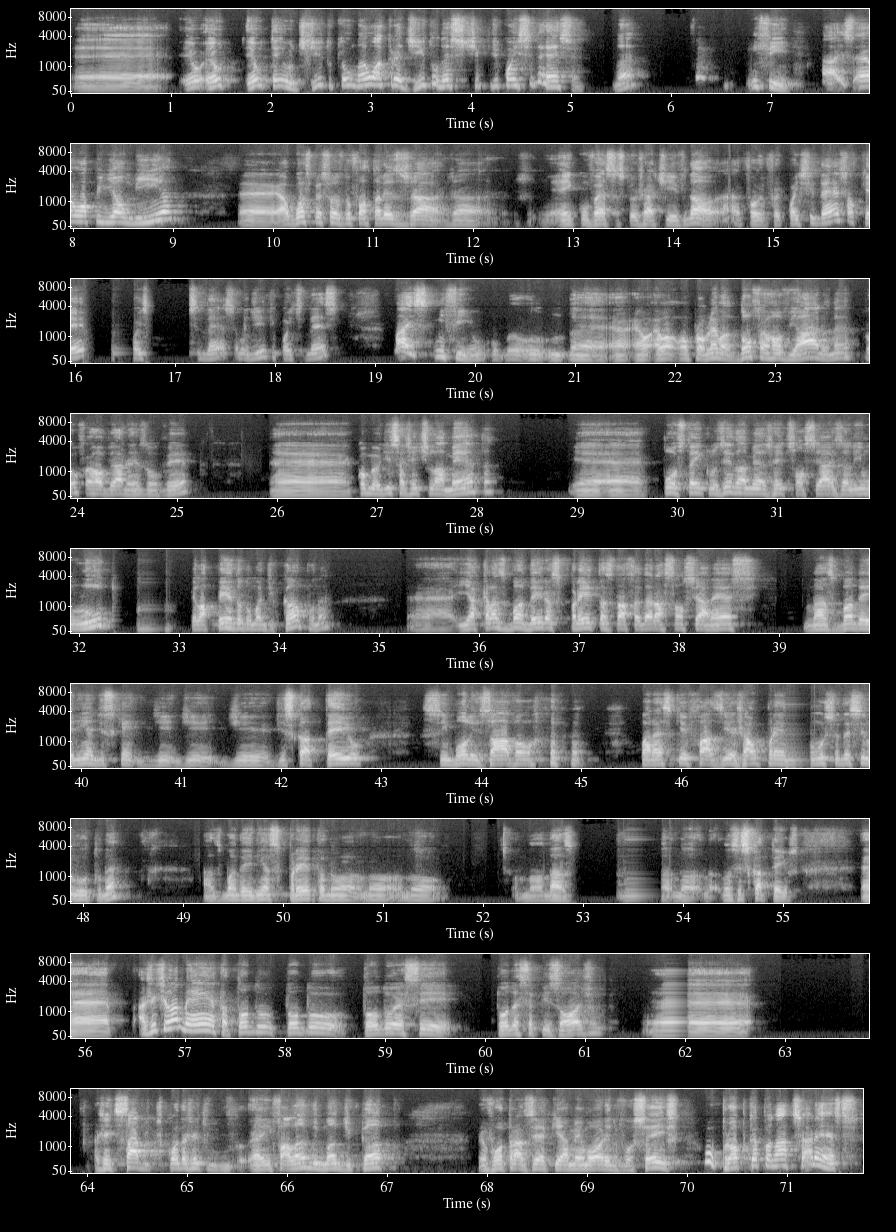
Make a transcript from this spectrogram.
É, eu, eu, eu tenho dito que eu não acredito nesse tipo de coincidência, né? Enfim, é uma opinião minha, é, algumas pessoas do Fortaleza já, já, em conversas que eu já tive, não, ah, foi, foi coincidência, ok, coincidência, acredito, coincidência, mas, enfim, o, o, o, é, é, é, um problema do ferroviário, né, para o ferroviário resolver. É, como eu disse, a gente lamenta, é, é, postei, inclusive, nas minhas redes sociais ali um luto pela perda do mando de campo, né, e aquelas bandeiras pretas da Federação Cearense nas bandeirinhas de, de, de, de, de escanteio simbolizavam, parece que fazia já o prenúncio desse luto, né? As bandeirinhas pretas no, no, no, nas, nos escanteios. É, a gente lamenta todo, todo, todo, esse, todo esse episódio. É, a gente sabe que quando a gente, é, falando em mando de campo, eu vou trazer aqui a memória de vocês, o próprio Campeonato Cearense.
